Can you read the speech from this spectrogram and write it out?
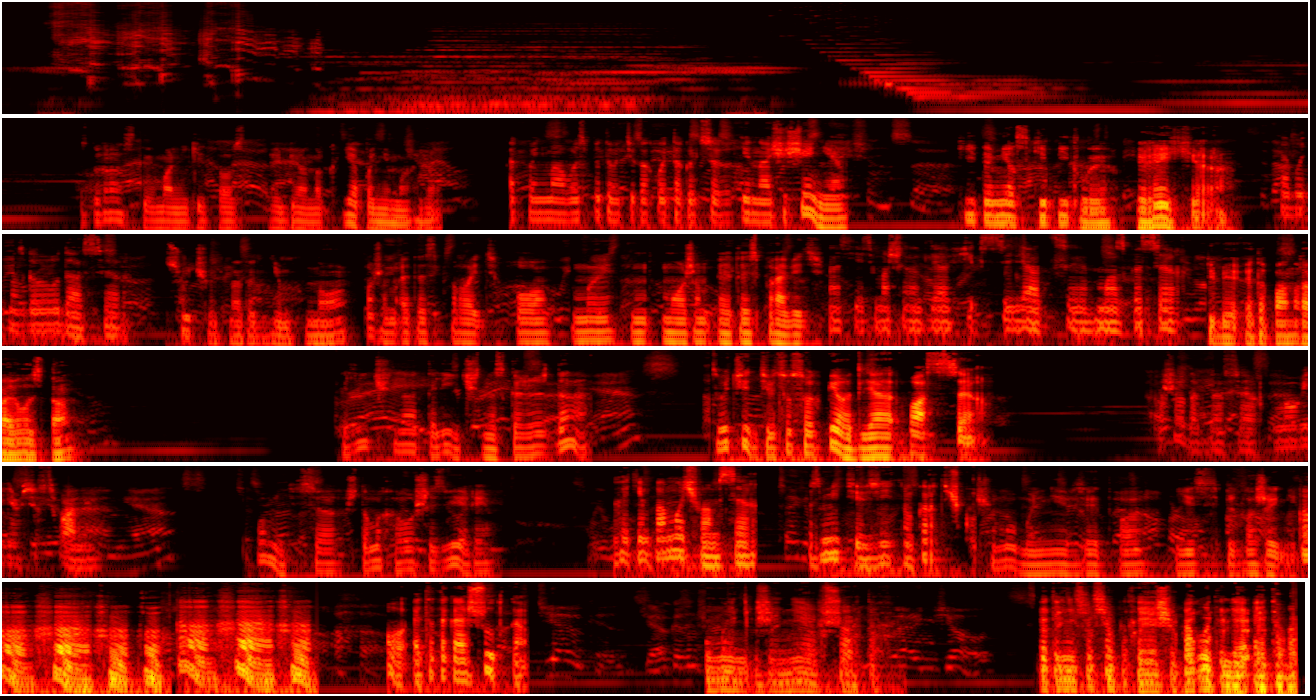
Здравствуй, маленький тост, ребенок. Я понимаю. Так понимаю, вы испытываете какое-то галлюциногенное ощущение. Какие-то мерзкие битлы. Рейхера. Забудь мозговой удар, сэр. Чуть-чуть над одним, но... Можем это исправить. О, мы можем это исправить. У нас есть машина для фиксияции мозга, сэр. Тебе это понравилось, да? Отлично, отлично, скажешь да. Звучит 941 для вас, сэр. Хорошо тогда, сэр, мы увидимся с вами. Помните, сэр, что мы хорошие звери. Хотим помочь вам, сэр. Возьмите визитную карточку. Почему бы не взять два? Есть предложение. О, это такая шутка. Мы же не в шортах. Это не совсем подходящая погода для этого.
